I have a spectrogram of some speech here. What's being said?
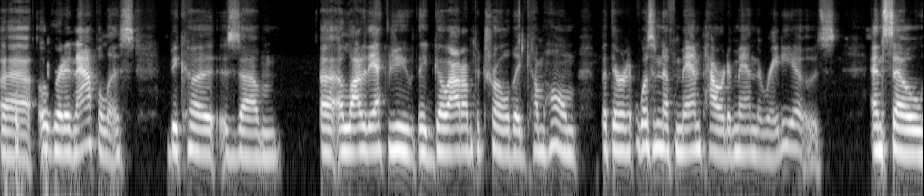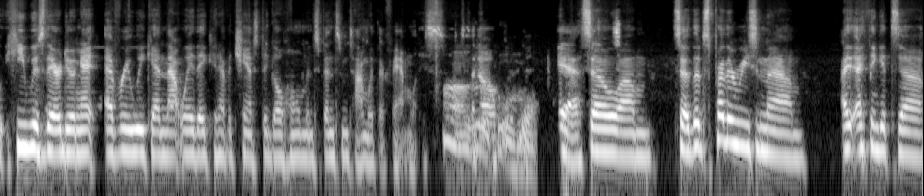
uh, over at Annapolis because um, a, a lot of the activity they'd go out on patrol they'd come home but there wasn't enough manpower to man the radios. And so he was there doing it every weekend. That way they could have a chance to go home and spend some time with their families. Oh, So- cool. yeah so um so that's part of the reason um i, I think it's uh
